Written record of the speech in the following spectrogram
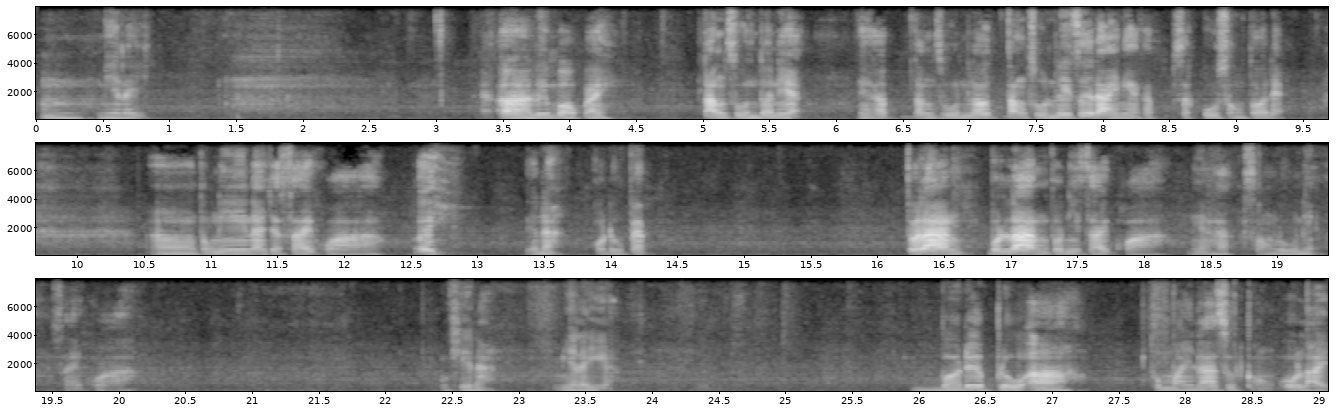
อืม มีอะไรอีก อ่า ลืมบอกไป ตั้งศูนย์ตัวเนี้ยนะครับ ตั้งศูนย์เราตั้งศูนย์เลเซอร์ได้เนี่ยครับสกูสองตัวเนี้ยอ่าตรงนี้น่าจะซ้ายขวา เอ้ย เดี๋ยวนะ ขอดูแป๊บ ตัวล่างบนล่างตัวนี้ซ้ายขวาเนี่ยครับสองรูเนี่ยซ้ายขวา โอเคนะ มีอะไรอีกอะ Border Pro R ตัวใหม่ล่าสุดของ o l i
